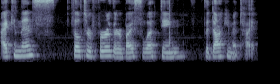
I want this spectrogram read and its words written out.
I can then filter further by selecting the document type.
